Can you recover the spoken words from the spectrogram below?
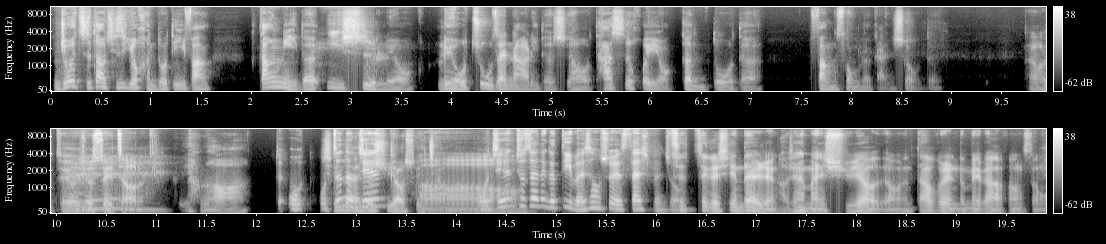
你就会知道其实有很多地方，当你的意识流。留住在那里的时候，他是会有更多的放松的感受的，然后最后就睡着了，也很好啊。对，我我真的今天需要睡觉，我今天就在那个地板上睡了三十分钟。这这个现代人好像还蛮需要的，大部分人都没办法放松。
